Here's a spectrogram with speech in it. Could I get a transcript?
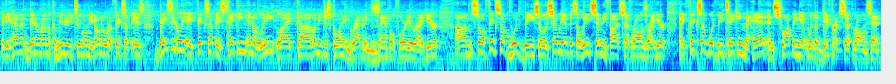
if you haven't been around the community too long, you don't know what a fix-up is. Basically, a fix-up is taking an elite, like, uh, let me just go ahead and grab an example for you right here. Um, so a fix-up would be, so say we have this Elite 75 Seth Rollins right here. A fix-up would be taking the head and swapping it with a different Seth Rollins head,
